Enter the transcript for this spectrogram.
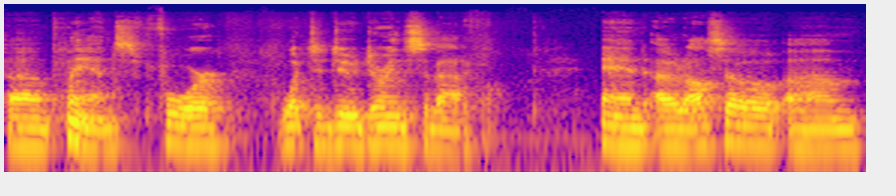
um, plans for what to do during the sabbatical. And I would also um,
